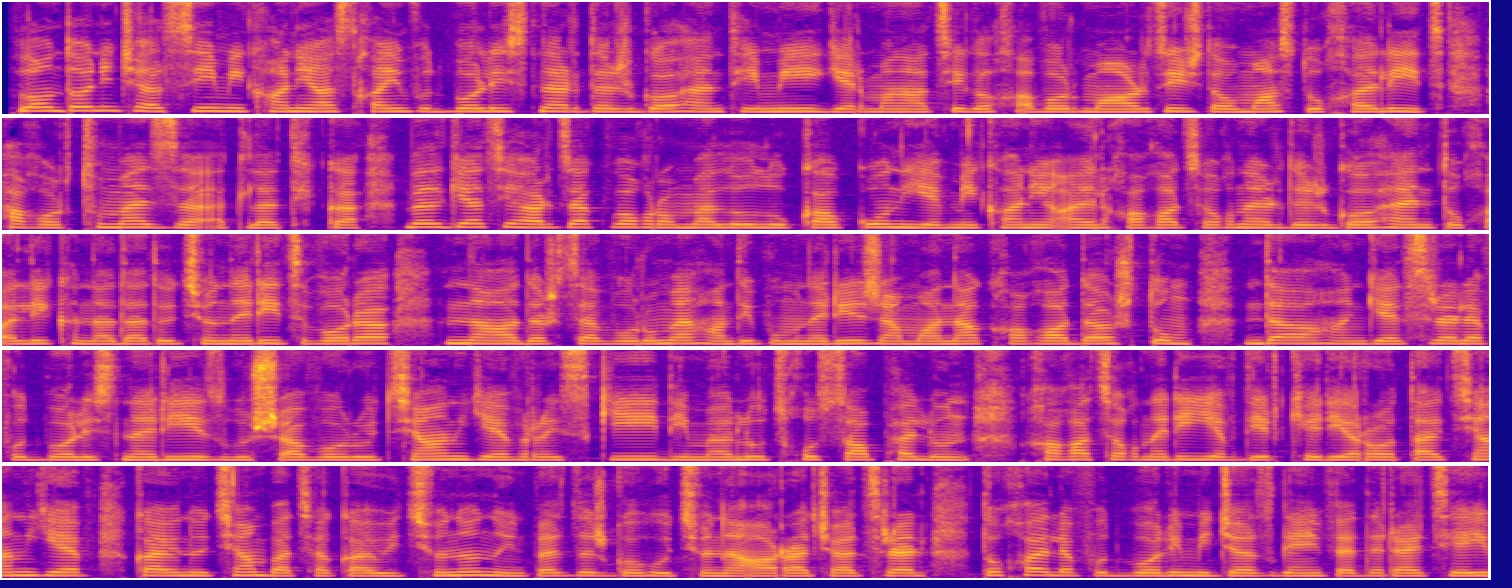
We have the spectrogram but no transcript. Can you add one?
Լոնդոնի Չելսիի մի քանի աստղային ֆուտբոլիստներ դժգոհ են թիմի գերմանացի գլխավոր մարզիչ Թոմաս Տուխելից, հաղորդում է The Athletic-ը։ Բելգիացի հարձակվող Ռոմելո Լուկակուն եւ մի քանի այլ խաղացողներ դժգոհ են Տուխելի քննադատություններից, որը նա դրսևորում է հանդիպումների ժամանակ խաղադաշտում։ Դա հանգեցրել է ֆուտբոլիստների զգուշավորության եւ ռիսկի դիմելուց խուսափելուն։ Խաղացողների եւ դիրքերի ռոտացիան եւ կայունության բացակայությունը նույնպես դժգոհություն է առաջացրել։ Տուխելը ֆուտբոլի միջազգային ֆեդերացիայի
